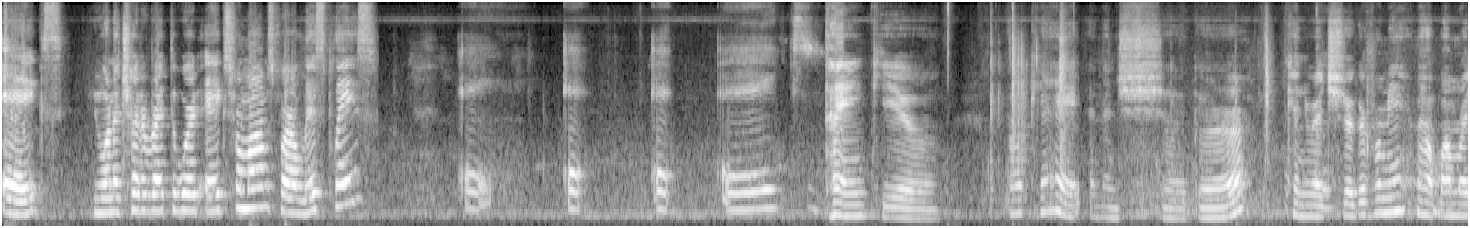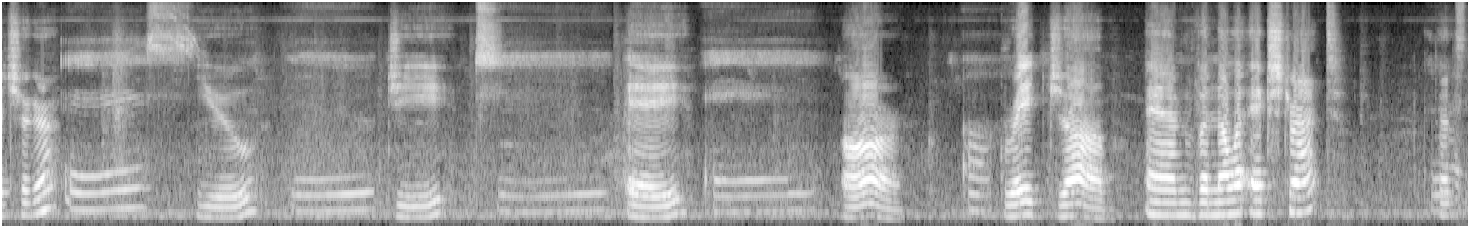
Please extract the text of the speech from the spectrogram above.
eggs. You wanna try to write the word eggs for moms for our list, please? A, a, a, eggs. Thank you. Okay, and then sugar. Can you write sugar for me? Help mom write sugar. S, U, U, G, G, A, A, R. R. Great job. And vanilla extract? That's.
